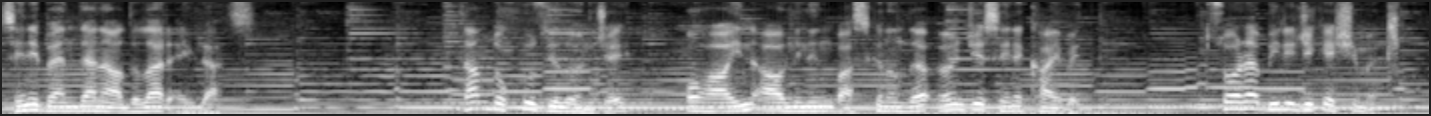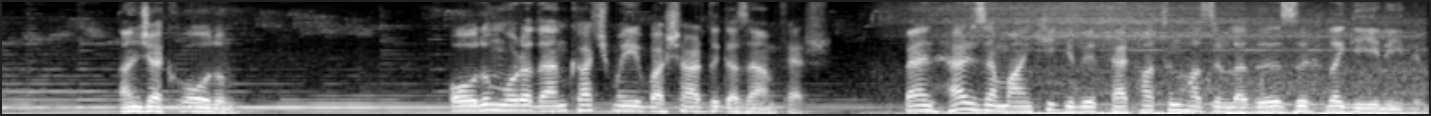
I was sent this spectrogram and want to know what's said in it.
seni benden aldılar evlat. Tam 9 yıl önce o hain Avni'nin baskınında önce seni kaybettim. Sonra biricik eşimi. Ancak oğlum, Oğlum oradan kaçmayı başardı Gazanfer. Ben her zamanki gibi Ferhat'ın hazırladığı zırhla giyiliydim.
